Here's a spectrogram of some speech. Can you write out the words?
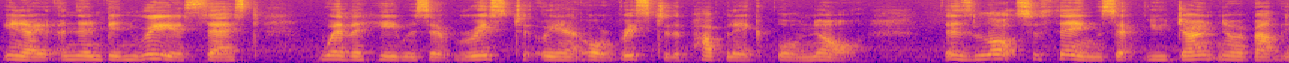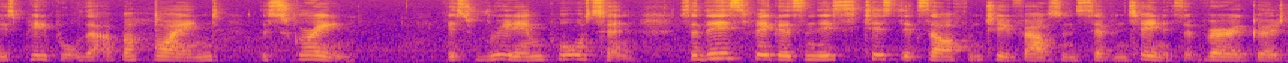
you know, and then been reassessed whether he was at risk to, you know, or risk to the public or not. There's lots of things that you don't know about these people that are behind the screen. It's really important. So these figures and these statistics are from 2017. It's a very good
